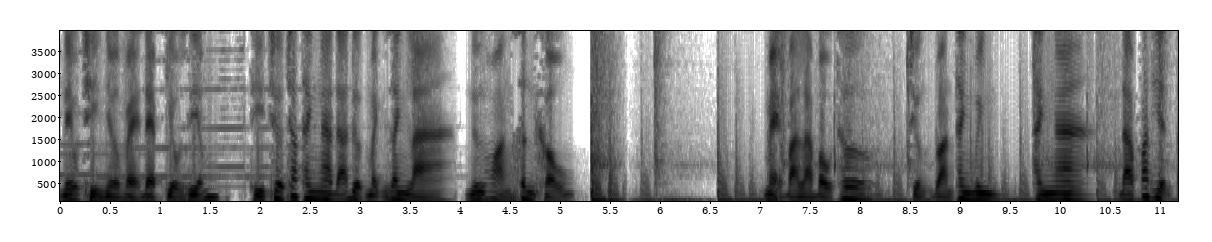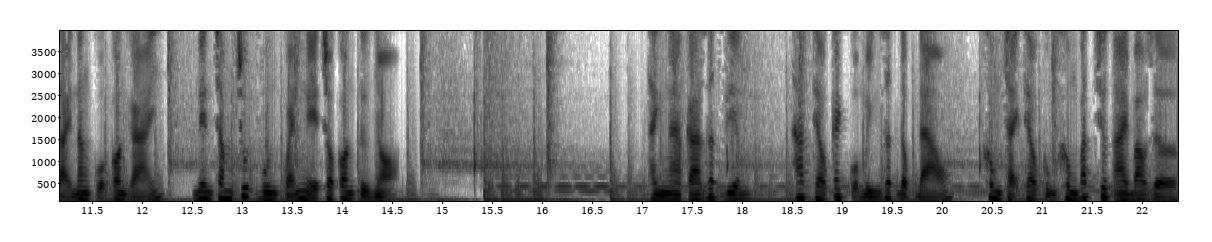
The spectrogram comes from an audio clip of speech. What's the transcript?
nếu chỉ nhờ vẻ đẹp kiều diễm, thì chưa chắc Thanh Nga đã được mệnh danh là nữ hoàng sân khấu. Mẹ bà là bầu thơ, trưởng đoàn Thanh Minh, Thanh Nga, đã phát hiện tài năng của con gái, nên chăm chút vun quén nghề cho con từ nhỏ. Thanh Nga ca rất riêng, hát theo cách của mình rất độc đáo, không chạy theo cũng không bắt chước ai bao giờ.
